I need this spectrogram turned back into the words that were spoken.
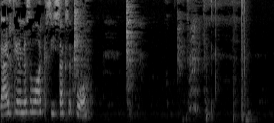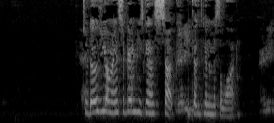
Guy's gonna miss a lot because he sucks at pool. To those of you on Instagram, he's gonna suck Ready? because he's gonna miss a lot. Ready?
